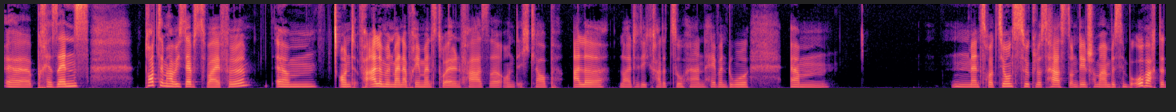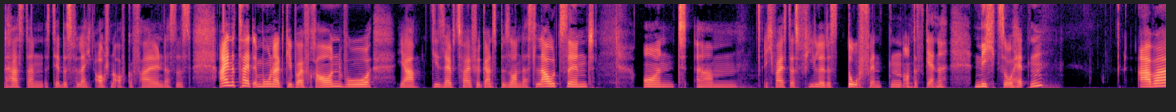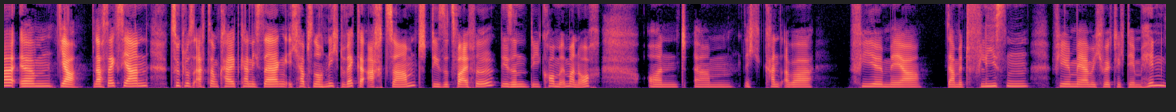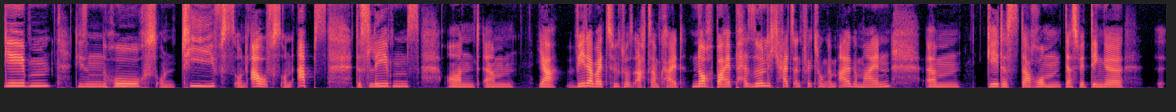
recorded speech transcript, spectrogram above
äh, Präsenz. Trotzdem habe ich Selbstzweifel. Ähm, und vor allem in meiner prämenstruellen Phase. Und ich glaube, alle Leute, die gerade zuhören, hey, wenn du ähm, einen Menstruationszyklus hast und den schon mal ein bisschen beobachtet hast, dann ist dir das vielleicht auch schon aufgefallen, dass es eine Zeit im Monat gibt bei Frauen, wo ja die Selbstzweifel ganz besonders laut sind. Und ähm, ich weiß, dass viele das doof finden und das gerne nicht so hätten. Aber ähm, ja, nach sechs Jahren Zyklusachtsamkeit kann ich sagen, ich habe es noch nicht weggeachtsamt, diese Zweifel, die, sind, die kommen immer noch. Und ähm, ich kann es aber viel mehr damit fließen, viel mehr mich wirklich dem hingeben, diesen Hochs und Tiefs und Aufs und Abs des Lebens und ähm, ja, weder bei Zyklusachtsamkeit noch bei Persönlichkeitsentwicklung im Allgemeinen ähm, geht es darum, dass wir Dinge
